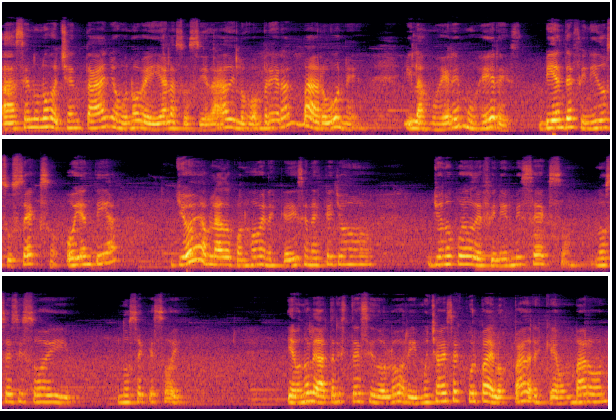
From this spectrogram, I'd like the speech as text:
hace unos 80 años uno veía la sociedad y los hombres eran varones y las mujeres mujeres, bien definido su sexo. Hoy en día yo he hablado con jóvenes que dicen es que yo, yo no puedo definir mi sexo, no sé si soy, no sé qué soy. Y a uno le da tristeza y dolor y muchas veces es culpa de los padres que a un varón,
